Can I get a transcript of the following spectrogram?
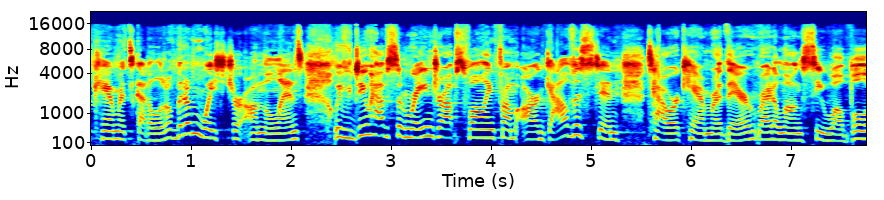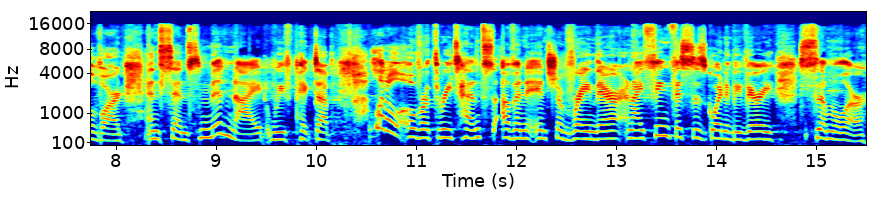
camera. It's got a little bit of moisture on the lens. We do have some raindrops falling from our Galveston tower camera there, right along Seawall Boulevard. And since midnight, we've picked up a little over three tenths of an inch of rain there. And I think this is going to be very similar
